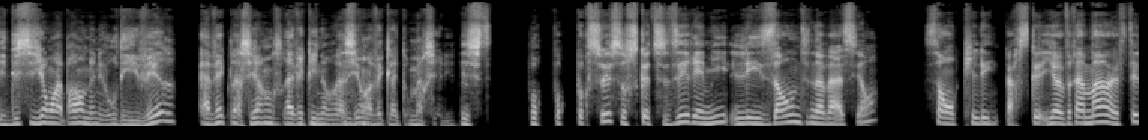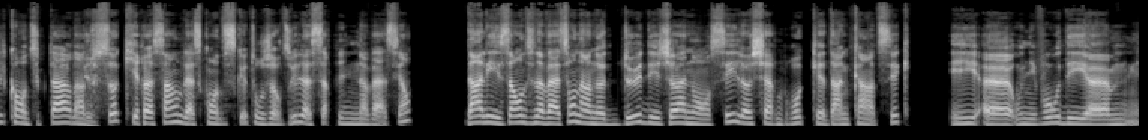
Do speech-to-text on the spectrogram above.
les décisions à prendre au niveau des villes avec la science, avec l'innovation, Mhm. avec la commercialité. Je- pour, pour poursuivre sur ce que tu dis, Rémi, les zones d'innovation sont clés parce qu'il y a vraiment un fil conducteur dans Yes. tout ça qui ressemble à ce qu'on discute aujourd'hui, le cercle d'innovation. Dans les zones d'innovation, on en a deux déjà annoncées, là, Sherbrooke dans le Quantique et euh, au niveau des, euh,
